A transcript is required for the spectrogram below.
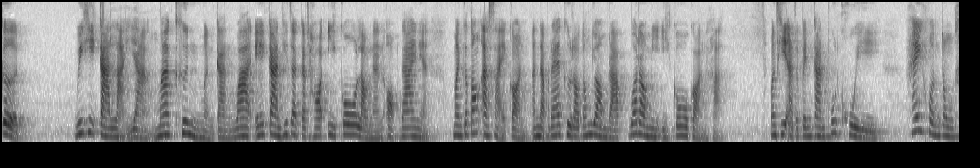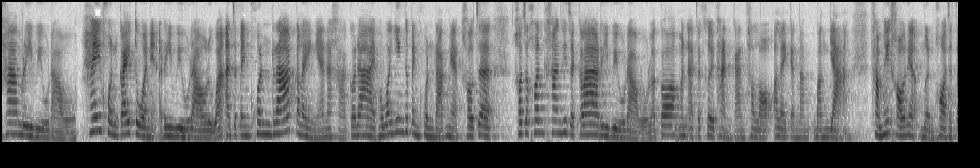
เกิด วิธีการหลายอย่างมากขึ้นเหมือนกันว่า เอ๊ะ การที่จะกระเทาะอีโก้เหล่านั้นออกได้เนี่ย มันก็ต้องอาศัยก่อน อันดับแรกคือเราต้องยอมรับว่าเรามีอีโก้ก่อนค่ะ บางทีอาจจะเป็นการพูดคุย ให้คนตรงข้ามรีวิวเรา ให้คนใกล้ตัวเนี่ยรีวิวเรา หรือว่าอาจจะเป็นคนรักอะไรอย่างเงี้ยนะคะ ก็ได้ เพราะว่ายิ่งถ้าเป็นคนรักเนี่ยเขาจะเขาจะค่อนข้างที่จะกล้ารีวิวเรา แล้วก็มันอาจจะเคยผ่านการทะเลาะอะไรกันมาบางอย่างทำให้เขาเนี่ยเหมือนพอจะจ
